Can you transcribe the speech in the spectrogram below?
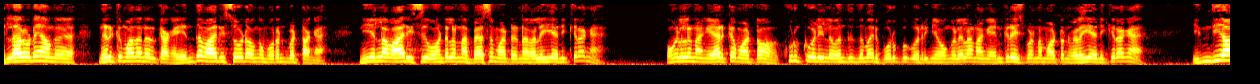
எல்லாரோடையும் அவங்க நெருக்கமாக தானே இருக்காங்க. எந்த வாரிசோடு அவங்க முரண்பட்டாங்க? நீ எல்லாம் வாரிசு உண்டெல்லாம் நான் பேச மாட்டேன் நான் விலகி நிற்கிறாங்க உங்களெல்லாம் நாங்கள் ஏற்க மாட்டோம். குறுக்கு வழியில் வந்து இந்த மாதிரி பொறுப்புக்கு வர்றீங்க உங்களெல்லாம் நாங்கள் என்கரேஜ் பண்ண மாட்டோம் விலகி நிற்கிறாங்க இந்தியா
